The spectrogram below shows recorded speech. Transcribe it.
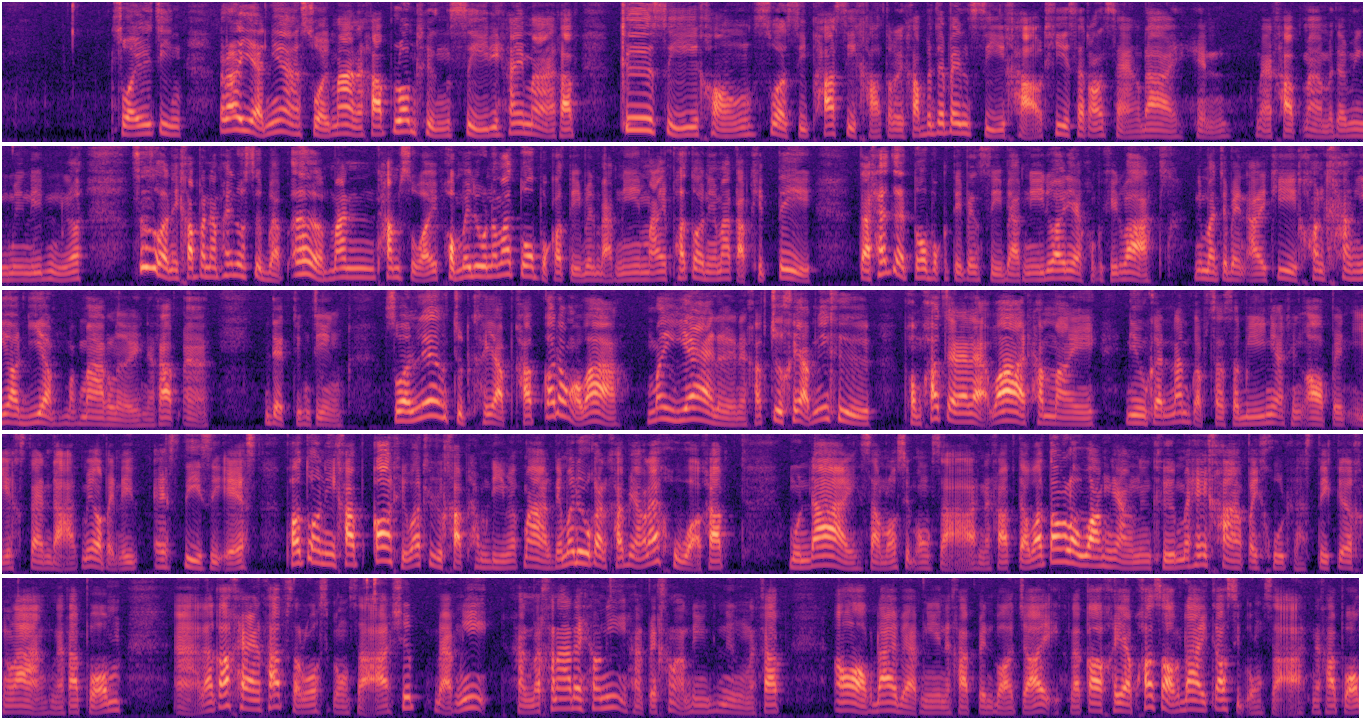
สวยจริงๆรายละเอียดเนี่ยสวยมากนะครับ รวมถึงสีที่ให้มาครับ คือสีของส่วนสีผ้าสีขาวตรงนี้ครับ มันจะเป็นสีขาวที่สะท้อนแสงได้ เห็นไหมครับอ่ามันจะวิงวิงนิดนึงเนอะซึ่งส่วนนี้ครับมันทำให้รู้สึกแบบ เออ มันทำสวย ผมไม่รู้นะว่าตัวปกติเป็นแบบนี้ไหม เพราะตัวนี้มากับคิตตี้ แต่ถ้าเกิดตัวปกติเป็นสีแบบนี้ด้วยเนี่ย ผมคิดว่า นี่มันจะเป็นอะไรที่ค่อนข้างยอดเยี่ยมมากๆเลยนะครับ อ่า เด็ดจริง ๆ ส่วนเรื่องจุดขยับครับก็ต้องบอกว่าไม่แย่เลยนะครับ จุดขยับนี่คือผมเข้าใจแล้วแหละว่าทำไม New Gundam กับ Sasabi เนี่ยถึงออกเป็น EX Standard ไม่ออกเป็น SDCS เพราะตัวนี้ครับก็ถือว่าจุดขับทำดีมากๆ เดี๋ยวมาดูกันครับอย่างแรกหัวครับหมุนได้ 310 องศานะครับ แต่ว่าต้องระวังอย่างหนึ่งคือไม่ให้คางไปขูดกับสติกเกอร์ข้างล่างนะครับผมอ่าแล้วก็แคนครับ310 องศาชึบแบบนี้หันมาข้างหน้าได้เท่านี้หันไปข้างหลังนิดนึงนะครับเอาออกได้แบบนี้นะครับเป็นบอจอย แล้วก็ขยับข้อศอกได้ 90 องศานะครับผม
